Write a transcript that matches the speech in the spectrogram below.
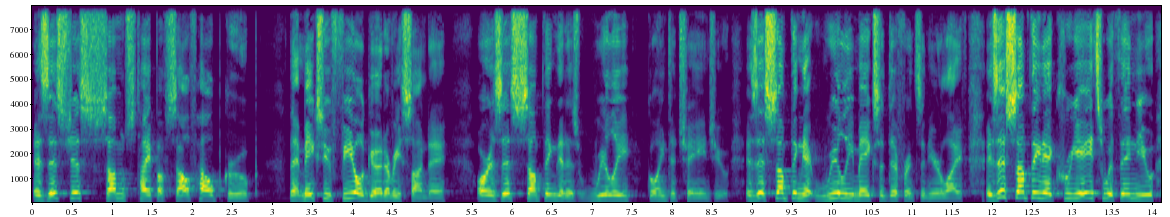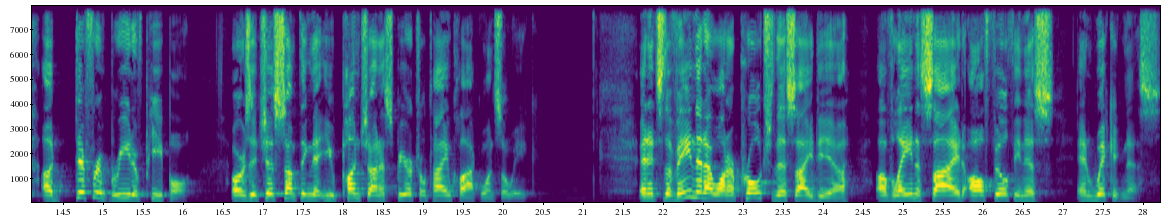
Is this just some type of self help group that makes you feel good every Sunday? Or is this something that is really going to change you? Is this something that really makes a difference in your life? Is this something that creates within you a different breed of people? Or is it just something that you punch on a spiritual time clock once a week? And it's the vein that I want to approach this idea of laying aside all filthiness and wickedness.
